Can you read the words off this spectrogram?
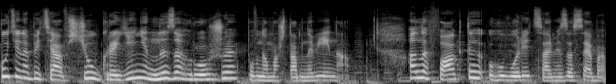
Путін обіцяв, що Україні не загрожує повномасштабна війна. Але факти говорять самі за себе.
